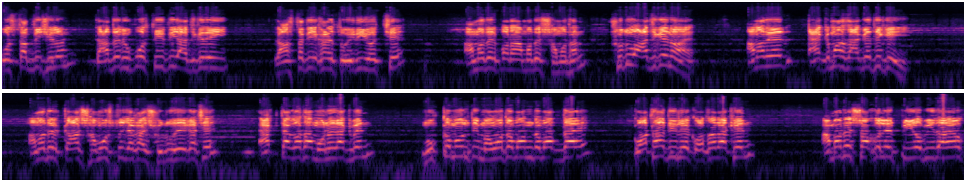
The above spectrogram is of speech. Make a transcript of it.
প্রস্তাব দিয়েছিলেন। তাদের উপস্থিতি আজকের এই রাস্তাটি এখানে তৈরি হচ্ছে। আমাদের পাড়া আমাদের সমাধান। শুধু আজকে নয়, আমাদের এক মাস আগে থেকেই আমাদের কাজ সমস্ত জায়গায় শুরু হয়ে গেছে। একটা কথা মনে রাখবেন, মুখ্যমন্ত্রী মমতা বন্দ্যোপাধ্যায় কথা দিলে কথা রাখেন। আমাদের সকলের প্রিয় বিধায়ক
